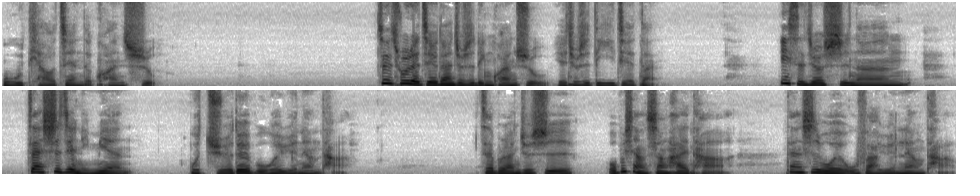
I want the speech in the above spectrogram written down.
无条件的宽恕。最初的阶段就是零宽恕，也就是第一阶段。意思就是呢，在事件里面，我绝对不会原谅他。再不然就是我不想伤害他，但是我也无法原谅他。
